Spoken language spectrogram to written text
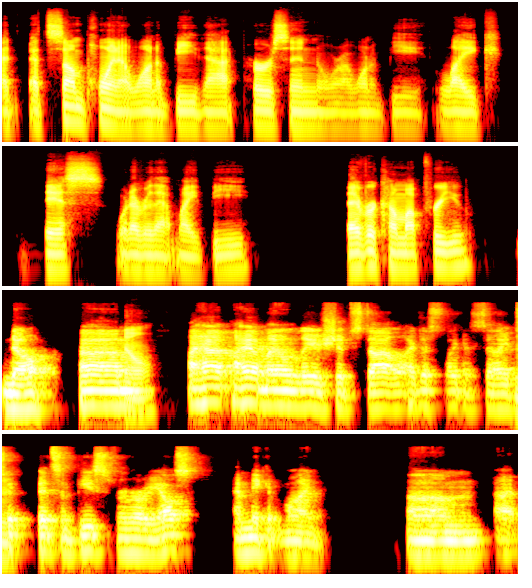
at, at some point, I want to be that person or I want to be like this, whatever that might be? Ever come up for you? No. Um, no. I have I have my own leadership style. I just like I said, I mm-hmm. took bits and pieces from everybody else and make it mine. Um, I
